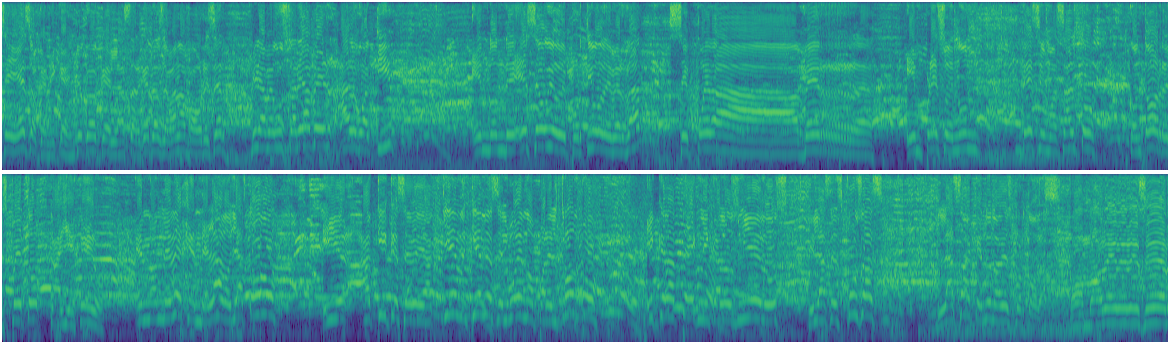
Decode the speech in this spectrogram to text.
Sí, eso que ni qué. Yo creo que las tarjetas le van a favorecer. Mira, me gustaría ver algo aquí en donde ese odio deportivo de verdad se pueda ver impreso en un décimo asalto, con todo respeto, callejero. En donde dejen de lado ya todo y aquí que se vea quién, quién es el bueno para el trompo y que la técnica, los miedos y las excusas la saquen de una vez por todas. Como debe de ser.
